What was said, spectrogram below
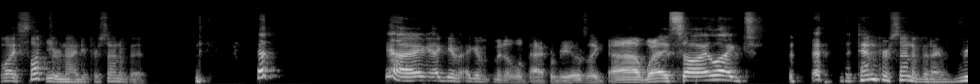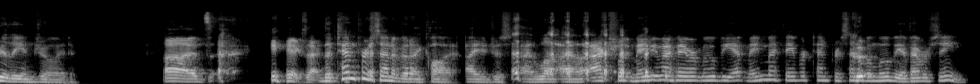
Well, I slept I through 90% of it. yeah, I, I give I give a middle of pack review. I was like, uh, what I saw, I liked. The 10% of it I really enjoyed. Uh, it's exactly. The 10% of it I caught. I just I love I actually maybe my favorite movie yet, maybe my favorite 10% of a movie I've ever seen.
